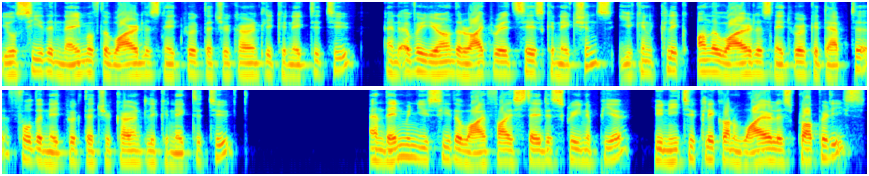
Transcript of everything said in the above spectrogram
you'll see the name of the wireless network that you're currently connected to. And over here on the right where it says connections, you can click on the wireless network adapter for the network that you're currently connected to. And then when you see the Wi-Fi status screen appear, you need to click on wireless properties.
